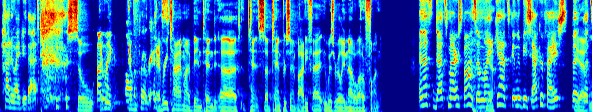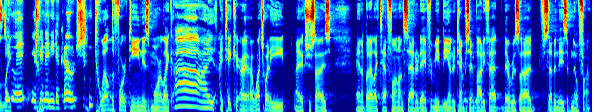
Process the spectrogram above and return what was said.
How do I do that? So every, like, all every, the programs. every time I've been 10, uh, 10 sub 10% body fat, it was really not a lot of fun. And that's that's my response. I'm like, yeah, it's going to be sacrifice, but Yeah, let's like do it. You're going to need a coach. 12 to 14 is more like, ah, I, I take care. I, I watch what I eat. I exercise. And, but I like to have fun on Saturday. For me to be under 10% body fat, there was uh, seven days of no fun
